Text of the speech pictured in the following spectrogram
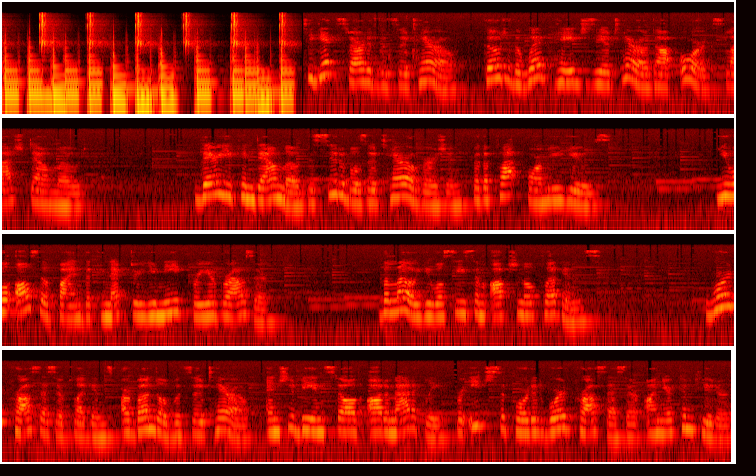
To get started with Zotero, go to the webpage zotero.org slash download. There you can download the suitable Zotero version for the platform you use. You will also find the connector you need for your browser. Below you will see some optional plugins. Word processor plugins are bundled with Zotero and should be installed automatically for each supported word processor on your computer.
